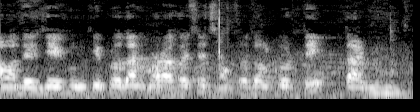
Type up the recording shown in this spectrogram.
আমাদের যে হুমকি প্রদান করা হয়েছে ছাত্রদল কর্তৃক, তার বিরুদ্ধে।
